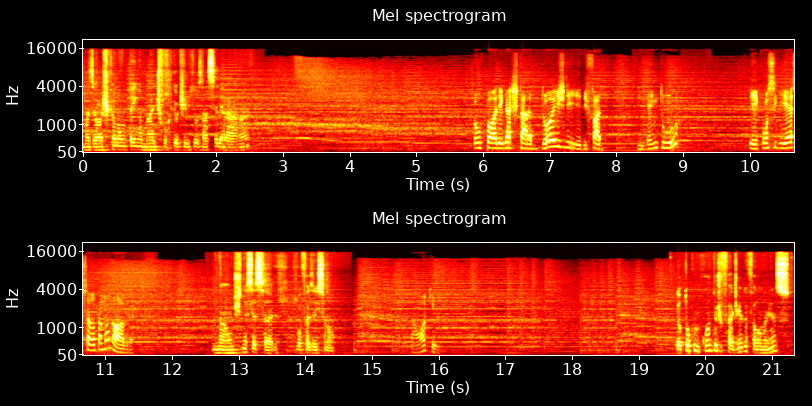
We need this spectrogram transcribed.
Mas eu acho que eu não tenho mais porque eu tive que usar acelerar, né? Tu pode gastar 2 de, de fadiga em tu e conseguir essa outra manobra. Não, desnecessário. Vou fazer isso não. Então, ok. Eu tô com quanto de fadiga falando nisso?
